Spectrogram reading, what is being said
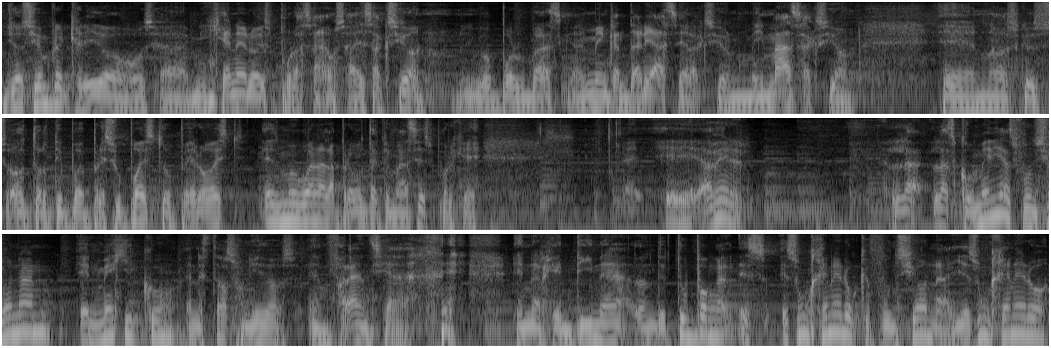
Yo siempre he querido, o sea, mi género es pura, o sea, es acción. Digo, por más, a mí me encantaría hacer acción y más acción. Eh, no es que es otro tipo de presupuesto, pero es, es muy buena la pregunta que me haces porque, eh, a ver, la- las comedias funcionan en México, en Estados Unidos, en Francia, en Argentina, donde tú pongas, es, es un género que funciona y es un género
